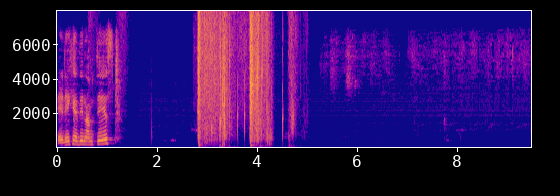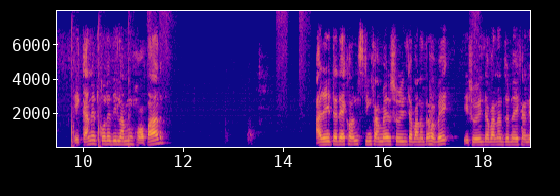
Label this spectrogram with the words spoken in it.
রেখে দিলাম চেস্ট এই কানেক্ট করে দিলাম হপার আর এটার এখন স্টিং ফার্মের শরীরটা বানাতে হবে। এই শরীরটা বানানোর জন্য এখানে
